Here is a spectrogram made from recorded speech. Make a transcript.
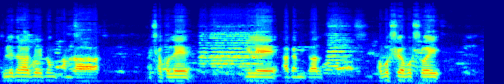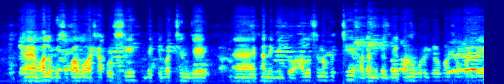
তুলে ধরা হবে এবং আমরা সকলে মিলে আগামীকাল অবশ্যই অবশ্যই ভালো কিছু পাবো আশা করছি। দেখতে পাচ্ছেন যে এখানে কিন্তু আলোচনা হচ্ছে। আগামীকাল যে কর্মপরিকল্পনা সম্পর্কে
